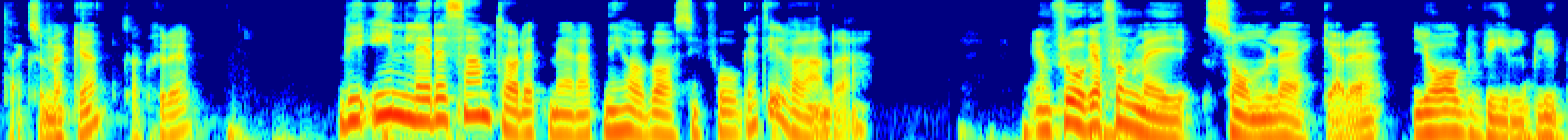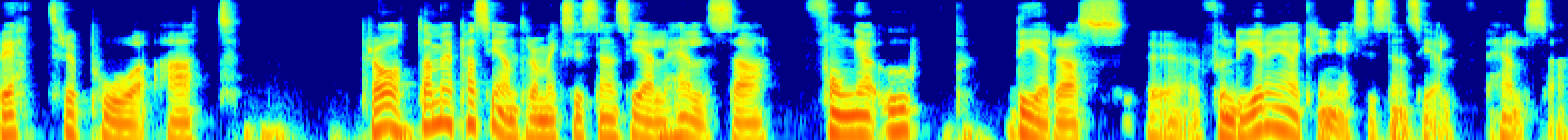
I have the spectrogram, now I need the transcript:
Tack så mycket. Tack för det. Vi inleder samtalet med att ni har varsin fråga till varandra. En fråga från mig som läkare. Jag vill bli bättre på att prata med patienter om existentiell hälsa, fånga upp deras eh, funderingar kring existentiell hälsa.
